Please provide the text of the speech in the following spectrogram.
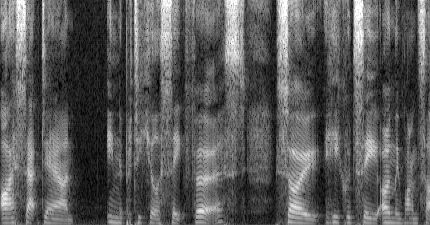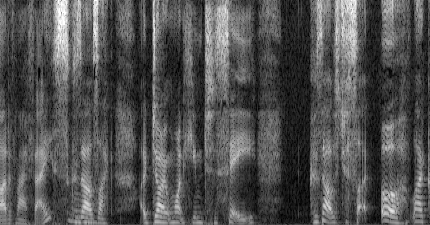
I sat down in a particular seat first so he could see only one side of my face because I was like, I don't want him to see because I was just like, oh, like,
